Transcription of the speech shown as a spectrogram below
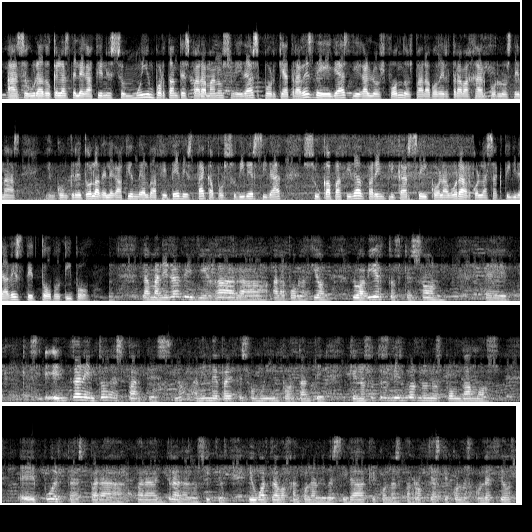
ha asegurado que las delegaciones son muy importantes para Manos Unidas porque a través de ellas llegan los fondos para poder trabajar por los demás. Y en concreto, la delegación de Albacete destaca por su diversidad, su capacidad para implicarse y colaborar con las actividades de todo tipo. La manera de llegar a, la población, lo abiertos que son, eh, entran en todas partes. ¿no? A mí me parece eso muy importante, que nosotros mismos no nos pongamos eh, puertas para, para, entrar a los sitios. Igual trabajan con la universidad, que con las parroquias, que con los colegios.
